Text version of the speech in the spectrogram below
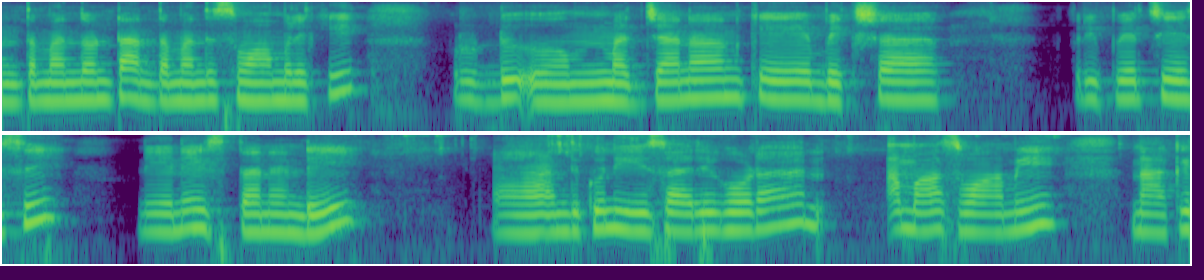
ఎంతమంది ఉంటే అంతమంది స్వాములకి ఫుడ్ మధ్యాహ్నానికి భిక్ష ప్రిపేర్ చేసి నేనే ఇస్తానండి. అందుకని ఈసారి కూడా మా స్వామి నాకే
